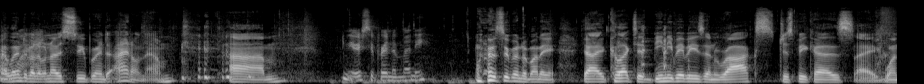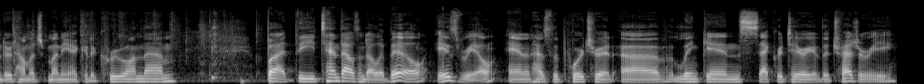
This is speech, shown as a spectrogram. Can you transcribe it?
I learned about it when I was super into, I don't know. Um, You're super into money. when I was super into money. Yeah, I collected beanie babies and rocks just because I wondered how much money I could accrue on them. But the $10,000 bill is real, and it has the portrait of Lincoln's Secretary of the Treasury,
